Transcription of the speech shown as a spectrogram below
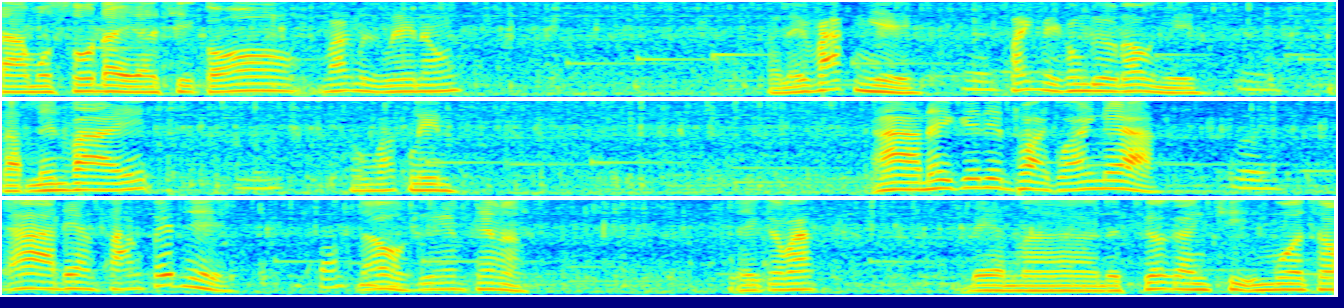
là một xô đầy là chị có vác được lên không? Phải lấy vác nhỉ? Ừ. Sách này không được đâu nhỉ? Ừ. Đặt lên vai ấy Ừ. Không vác lên À đây cái điện thoại của anh đây à? Vâng. À đèn sáng phết nhỉ? Sáng. Đâu đưa em xem nào Đây các bác Đèn mà đợt trước anh chị mua cho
